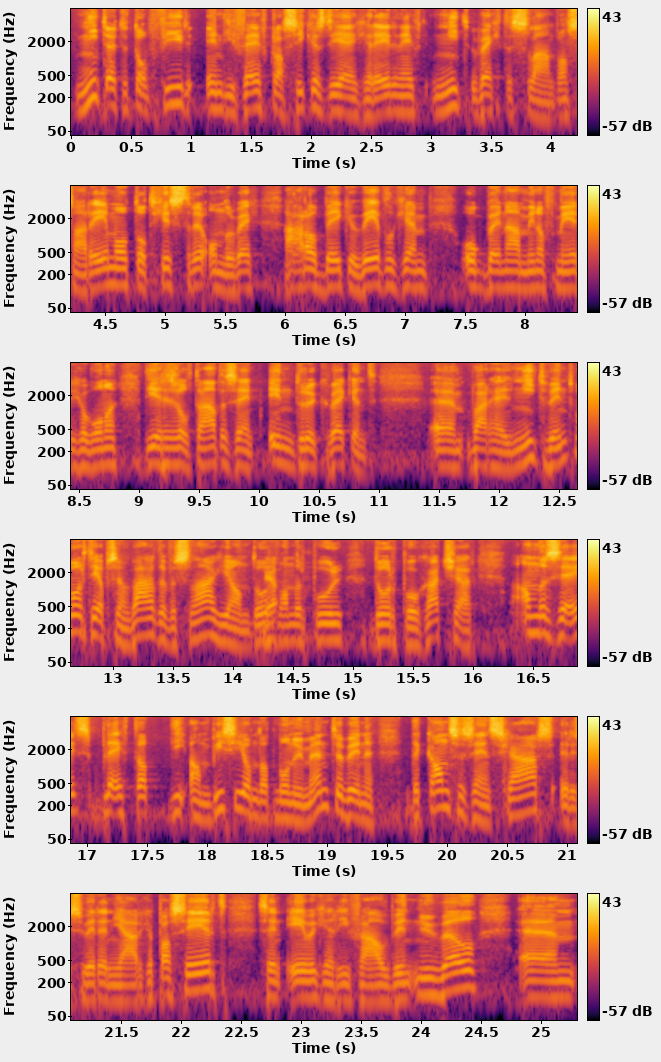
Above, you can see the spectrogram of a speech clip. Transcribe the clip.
niet uit de top 4 in die vijf klassiekers die hij gereden heeft, niet weg te slaan. Van Sanremo tot gisteren onderweg, Harelbeke, Wevelgem, ook bijna min of meer gewonnen. Die resultaten zijn indrukwekkend. Um, waar hij niet wint, wordt hij op zijn waarde verslagen, Jan. Door Van der Poel, door Pogacar. Anderzijds blijft dat die ambitie om dat monument te winnen. De kansen zijn schaars. Er is weer een jaar gepasseerd. Zijn eeuwige rivaal wint nu wel. Um,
